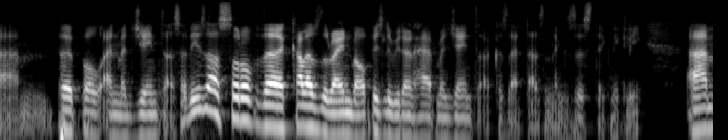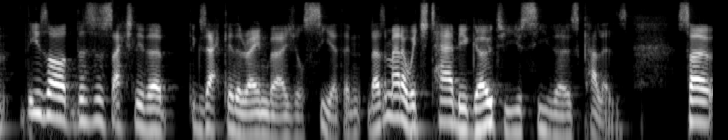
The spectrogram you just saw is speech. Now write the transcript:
um, purple, and magenta. So these are sort of the colors of the rainbow. Obviously, we don't have magenta because that doesn't exist technically. Um, these are this is actually the exactly the rainbow as you'll see it, and it doesn't matter which tab you go to, you see those colors. So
